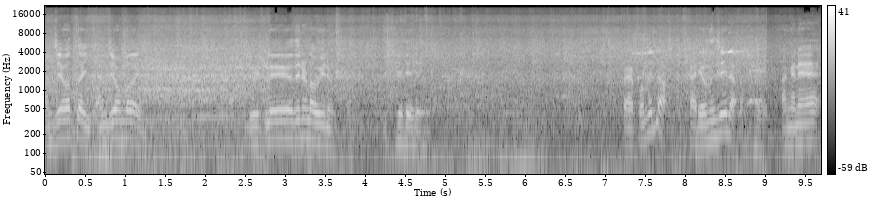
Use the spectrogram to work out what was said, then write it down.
അഞ്ചേ പത്തായി. അഞ്ചേ ഒമ്പതായി. വീട്ടിൽ എത്തിയിട്ടുണ്ടാവും ഇനോ കുഴപ്പമൊന്നുമില്ല. കാര്യമൊന്നും ചെയ്യില്ല. അങ്ങനെ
